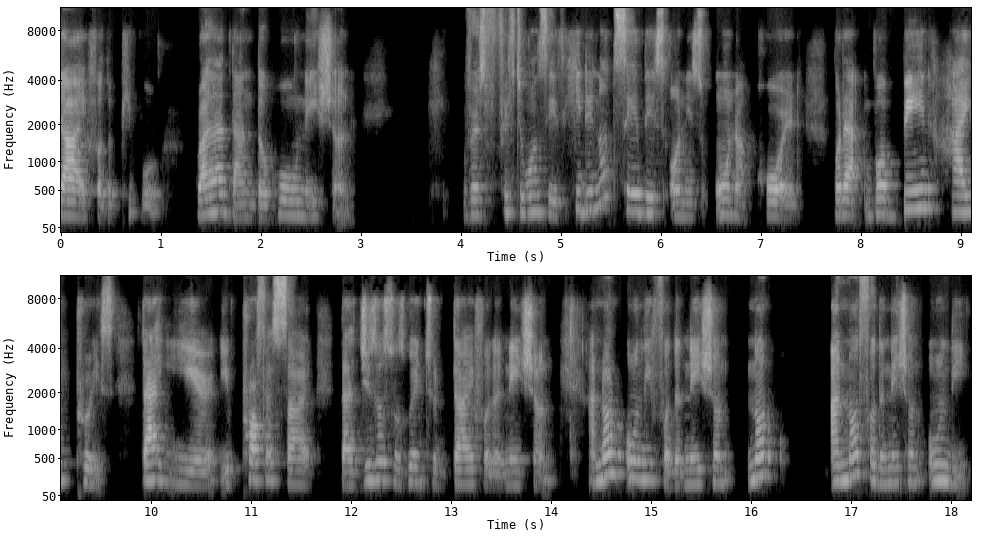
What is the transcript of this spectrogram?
die for the people rather than the whole nation verse 51 says, He did not say this on his own accord, but, uh, but being high priest that year, he prophesied that Jesus was going to die for the nation. And not only for the nation, not and not for the nation only,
